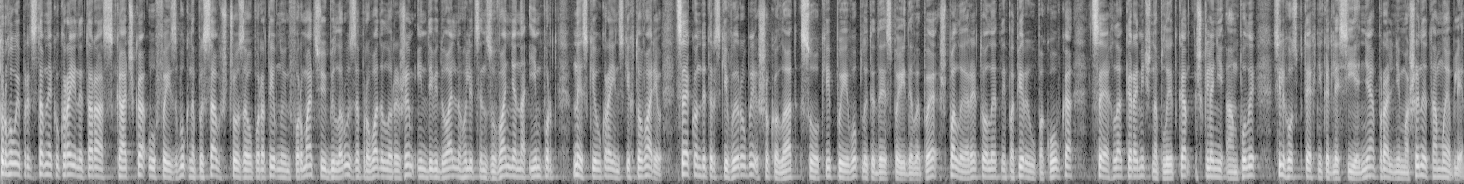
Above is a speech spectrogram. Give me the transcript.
Торговий представник України Тарас Качка у Фейсбук написав, що за оперативною інформацією Білорусь запровадила режим індивідуального ліцензування на імпорт низки українських товарів. Це кондитерські вироби, шоколад, соки, пиво, плити ДСП і ДВП, шпалери, туалетний папір і упаковка, цегла, керамічна плитка, шкляні ампули, сільгосптехніка для сіяння, пральні машини та меблі.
